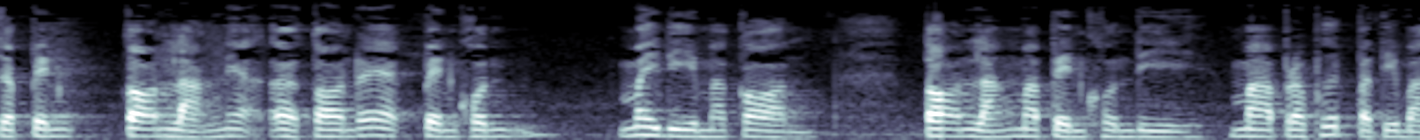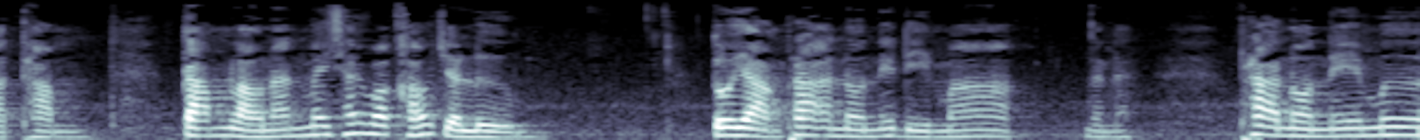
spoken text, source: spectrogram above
จะเป็นตอนหลังเนี่ยเออตอนแรกเป็นคนไม่ดีมาก่อน ตอนหลังมาเป็นคนดี มาประพฤติปฏิบัติธรรม กรรมเหล่านั้นไม่ใช่ว่าเขาจะลืม ตัวอย่างพระอนนท์นี่ดีมากนะนะพระอนนท์นี่เมื่อ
